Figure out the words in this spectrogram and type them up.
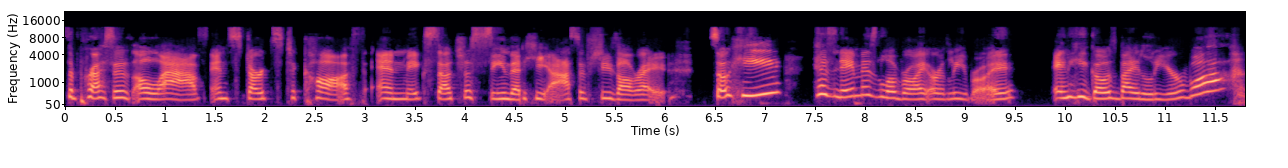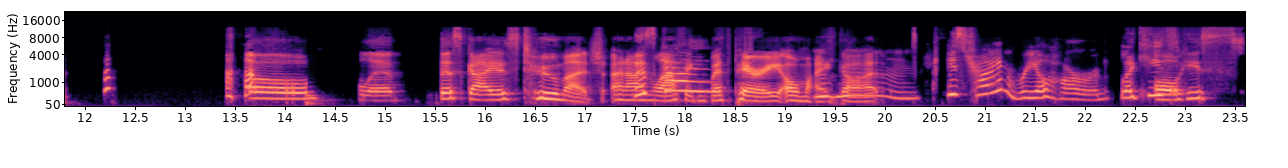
suppresses a laugh and starts to cough and makes such a scene that he asks if she's all right. So he, his name is Leroy or Leroy, and he goes by Leroy. oh flip. This guy is too much. And I'm This laughing guy- with Perry. Oh my god. Mhm. He's trying real hard. Like he's oh, he's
